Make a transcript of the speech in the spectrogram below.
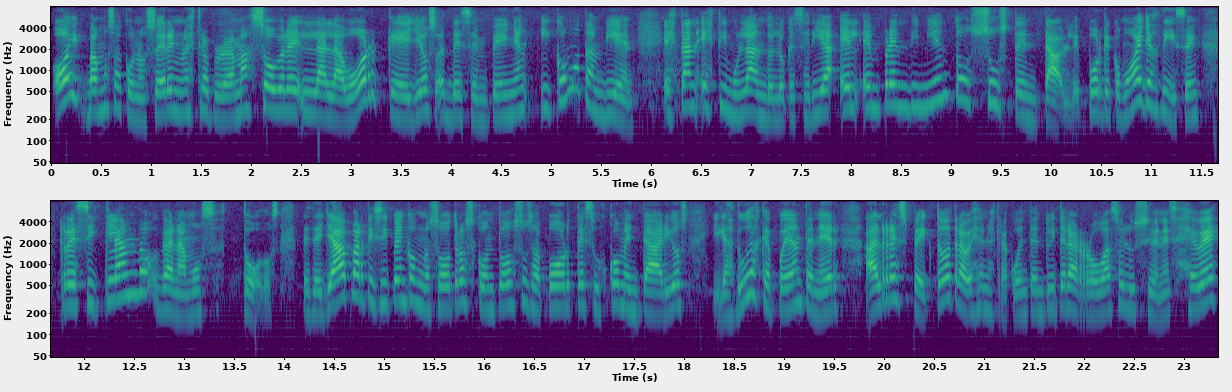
Hoy vamos a conocer en nuestro programa sobre la labor que ellos desempeñan y cómo también están estimulando lo que sería el emprendimiento sustentable, porque como ellos dicen, reciclando ganamos todos. Desde ya participen con nosotros con todos sus aportes, sus comentarios y las dudas que puedan tener al respecto a través de nuestra cuenta en Twitter arroba solucionesgb.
